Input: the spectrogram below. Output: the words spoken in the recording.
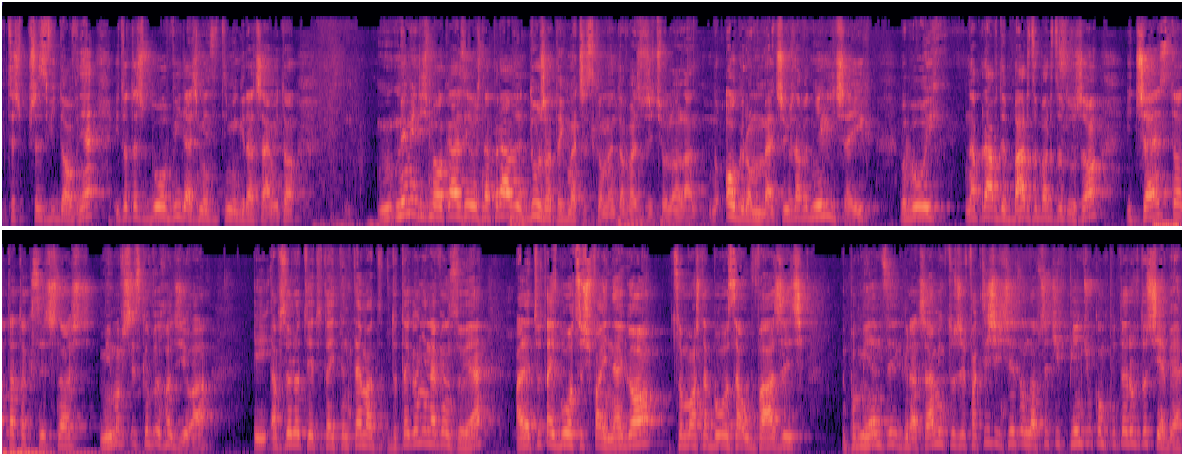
i też przez widownię i to też było widać między tymi graczami. To my mieliśmy okazję już naprawdę dużo tych meczy skomentować w życiu Lola. No, ogrom meczy, już nawet nie liczę ich, bo było ich naprawdę bardzo, bardzo dużo i często ta toksyczność mimo wszystko wychodziła i absolutnie tutaj ten temat do tego nie nawiązuje, ale tutaj było coś fajnego, co można było zauważyć pomiędzy graczami, którzy faktycznie siedzą naprzeciw pięciu komputerów do siebie,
